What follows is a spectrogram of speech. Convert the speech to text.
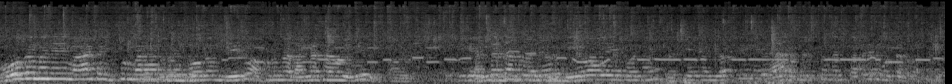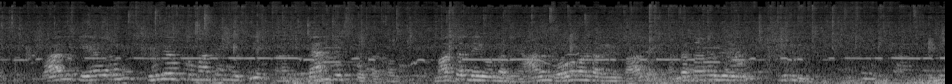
భోగం అనే మాట ఇప్పుడు మన భోగం వేరు అప్పుడున్న రంగస్వాములు వేరు రంగస్వాములు దేవాలయ కోసం ప్రత్యేకంగా ధ్యానం చేసుకున్న పక్కన ఉంటారు. వాళ్ళు కేవలం పూజకు మాత్రం వచ్చి ధ్యానం చేసుకుంటారు. మాత్రం దేవి ఉన్నది ఆమె భోగం అంటారు నేను కాదు. రంగస్వాములు వేరు ఇది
